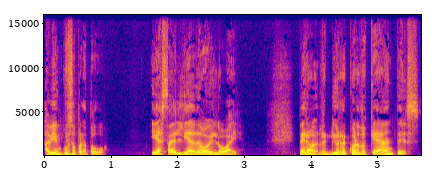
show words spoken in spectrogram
había un curso para todo. Y hasta el día de hoy lo hay. Pero yo recuerdo que antes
